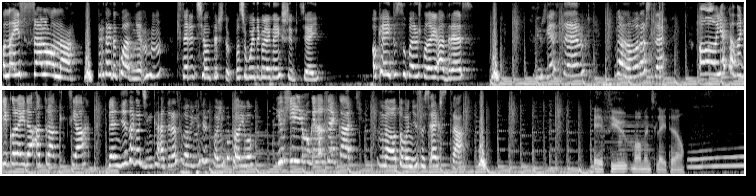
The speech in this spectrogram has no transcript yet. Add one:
Ona jest salona. Tak, tak, dokładnie, mhm. 4000 sztuk, potrzebuję tego jak najszybciej. Okej, to super, już podaję adres. Już jestem! Byłam na morożce. O, jaka będzie kolejna atrakcja? Będzie za godzinkę, a teraz pobawimy się w twoim pokoju. Już się nie mogę doczekać. No, to będzie coś ekstra. A few moments later. Woo,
